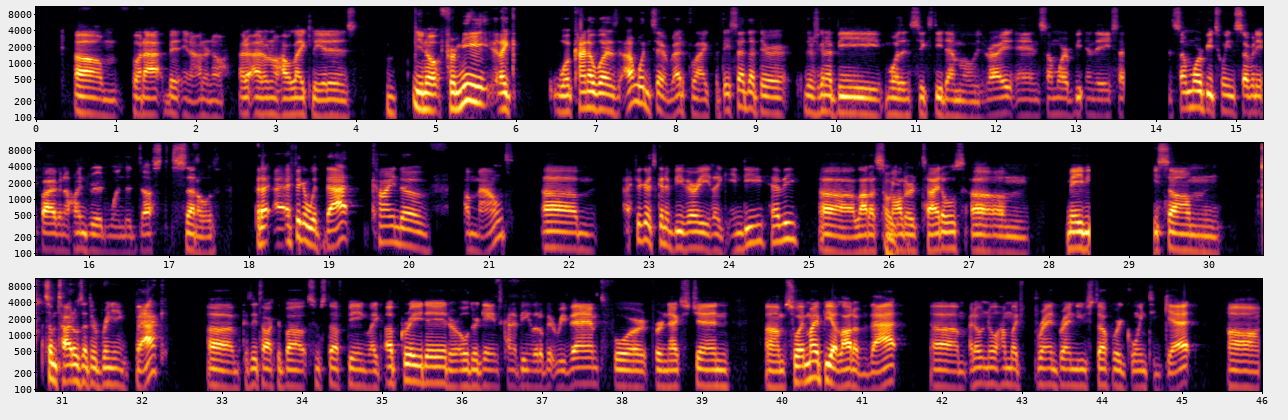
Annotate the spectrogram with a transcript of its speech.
Um, but I, but, you know, I don't know. I, I don't know how likely it is. You know, for me, like what kind of was I wouldn't say a red flag, but they said that there there's gonna be more than sixty demos, right? And somewhere be, and they said somewhere between seventy five and hundred when the dust settles. But I, I figure with that kind of amount, um, I figure it's going to be very like indie heavy. Uh, a lot of smaller oh, yeah. titles. Um, maybe some some titles that they're bringing back because um, they talked about some stuff being like upgraded or older games kind of being a little bit revamped for for next gen. Um, so it might be a lot of that. Um, I don't know how much brand brand new stuff we're going to get. Um,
